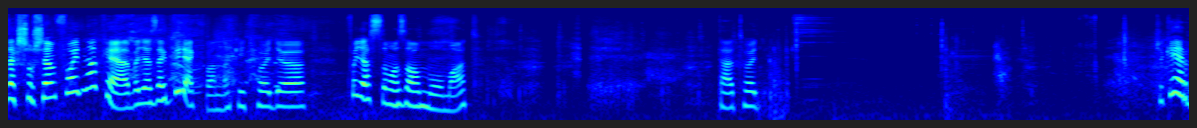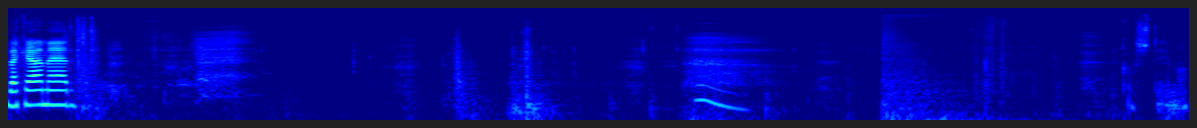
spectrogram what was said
Ezek sosem fogynak el? Vagy ezek direkt vannak így, hogy ö, fogyasszam az ammómat? Tehát, hogy... Csak érdekel, mert... Kastélymap.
